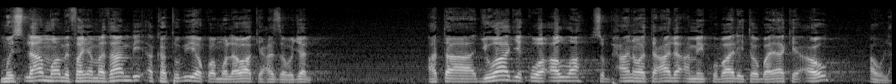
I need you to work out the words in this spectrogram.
muislamu amefanya madhambi akatubia kwa Mola wake azza wa jalla atajuaje kuwa Allah subhanahu wa ta'ala ameikubali toba yake au au la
